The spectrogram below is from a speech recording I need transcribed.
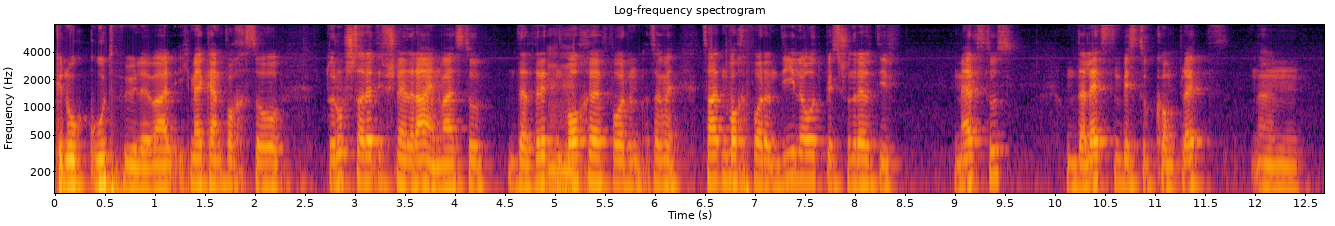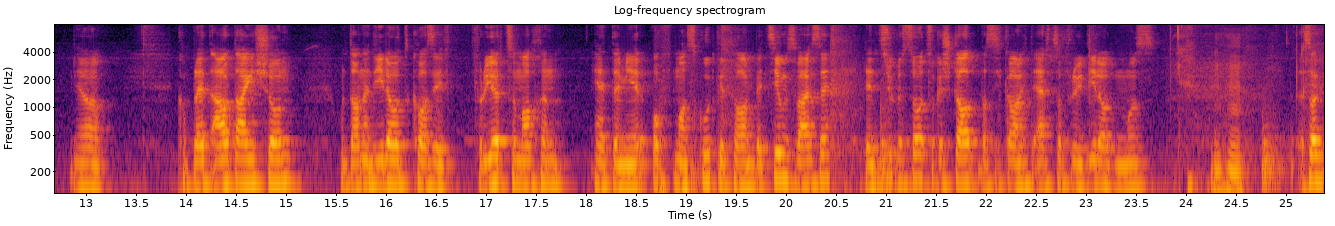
genug gut fühle, weil ich merke einfach so, du rutschst da relativ schnell rein, weißt du. In der dritten mhm. Woche vor dem, sagen wir, zweiten Woche vor dem Deload bist du schon relativ, merkst du es. Und in der letzten bist du komplett, ähm, ja, komplett out eigentlich schon. Und dann den Deload quasi früher zu machen, hätte mir oftmals gut getan, beziehungsweise den Zyklus so zu gestalten, dass ich gar nicht erst so früh deloaden muss. Mhm. Also,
